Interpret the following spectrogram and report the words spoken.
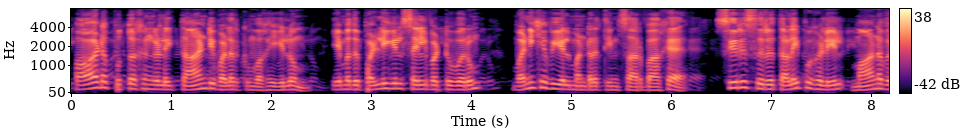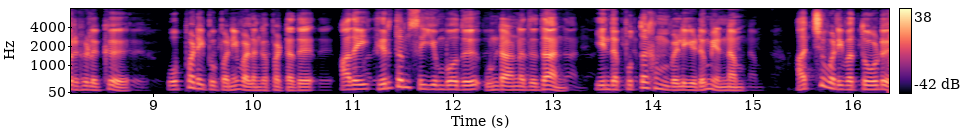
பாட புத்தகங்களை தாண்டி வளர்க்கும் வகையிலும் எமது பள்ளியில் செயல்பட்டு வரும் வணிகவியல் மன்றத்தின் சார்பாக சிறு சிறு தலைப்புகளில் மாணவர்களுக்கு ஒப்படைப்பு பணி வழங்கப்பட்டது. அதை திருத்தம் செய்யும் போது உண்டானதுதான் இந்த புத்தகம் வெளியிடும் எண்ணம். அச்சு வடிவத்தோடு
